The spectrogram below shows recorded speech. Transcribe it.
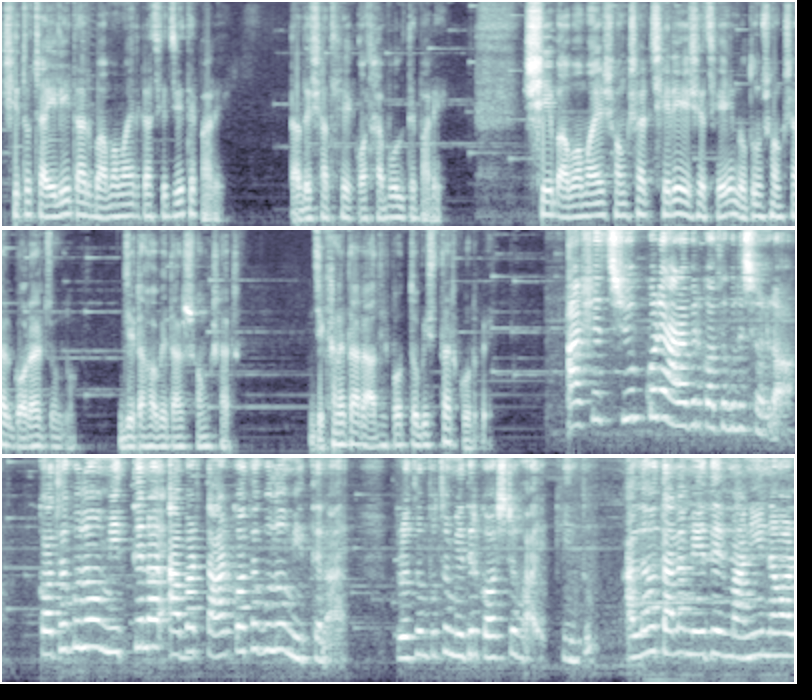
সে তো চাইলেই তার বাবা মায়ের কাছে যেতে পারে তাদের সাথে কথা বলতে পারে। সে বাবা মায়ের সংসার ছেড়ে এসেছে নতুন সংসার গড়ার জন্য, যেটা হবে তার সংসার, যেখানে তার আধিপত্য বিস্তার করবে। আর সে চুপ করে আরবের কথাগুলো শুনল। কথাগুলো মিথ্যে নয়, আবার তার কথাগুলো মিথ্যে নয়। প্রথম প্রথম মেয়েদের কষ্ট হয়, কিন্তু আল্লাহ তালা মেয়েদের মানিয়ে নেওয়ার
